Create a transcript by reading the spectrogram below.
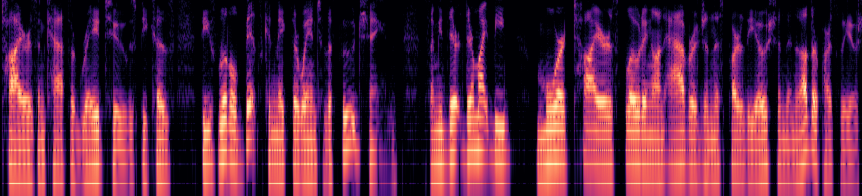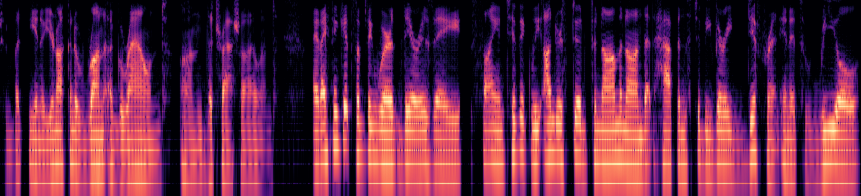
tires and cathode ray tubes because these little bits can make their way into the food chain. So I mean there there might be more tires floating on average in this part of the ocean than in other parts of the ocean. But you know, you're not going to run aground on the trash island. And I think it's something where there is a scientifically understood phenomenon that happens to be very different in its real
